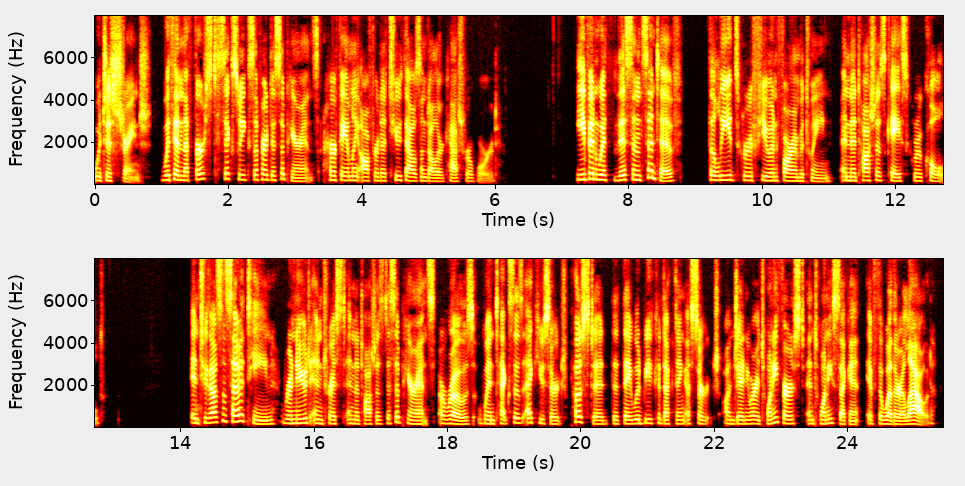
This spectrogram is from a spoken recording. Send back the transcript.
which is strange. Within the first six weeks of her disappearance, her family offered a $2,000 cash reward. Even with this incentive, the leads grew few and far in between, and Natasha's case grew cold. In 2017, renewed interest in Natasha's disappearance arose when Texas EquuSearch posted that they would be conducting a search on January 21st and 22nd if the weather allowed.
